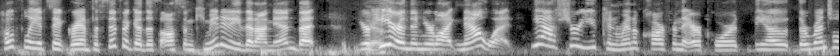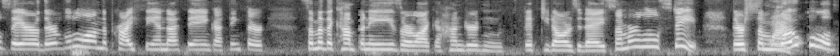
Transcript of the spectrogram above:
Hopefully, it's at Gran Pacifica, this awesome community that I'm in. But you're yes. here, and then you're like, now what? Yeah, sure, you can rent a car from the airport. You know, the rentals there, they're a little on the pricey end. I think. I think they're some of the companies are like $150 a day. Some are a little steep. There's some wow. local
